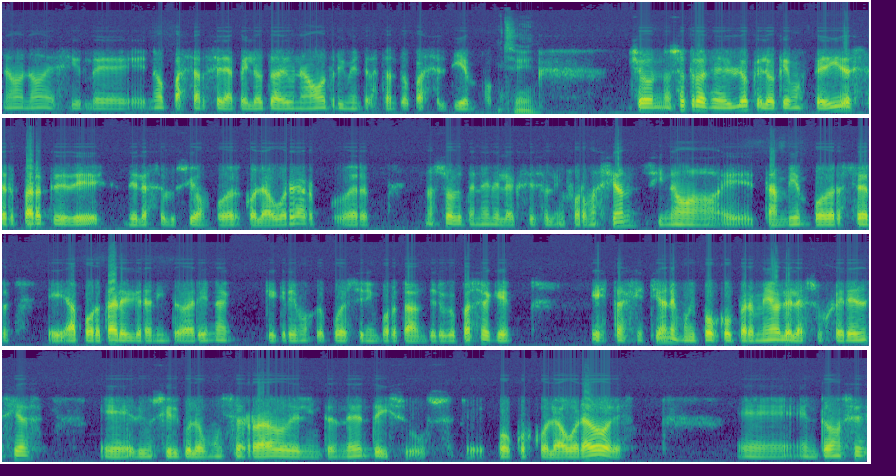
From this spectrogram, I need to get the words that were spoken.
no, no decirle, no pasarse la pelota de una a otra y mientras tanto pase el tiempo. Sí. Yo, nosotros desde el bloque lo que hemos pedido es ser parte de, la solución, poder colaborar, poder no solo tener el acceso a la información, sino eh, también poder ser, eh, aportar el granito de arena que creemos que puede ser importante. Lo que pasa es que esta gestión es muy poco permeable a las sugerencias de un círculo muy cerrado del intendente y sus pocos colaboradores. Eh, entonces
